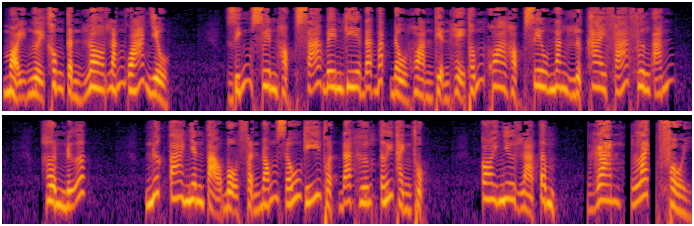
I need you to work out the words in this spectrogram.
mọi người không cần lo lắng quá nhiều, dính xuyên học xã bên kia đã bắt đầu hoàn thiện hệ thống khoa học siêu năng lực khai phá phương án. hơn nữa, nước ta nhân tạo bộ phận đóng dấu kỹ thuật đã hướng tới thành thục, coi như là tâm, gan, lách, phổi,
